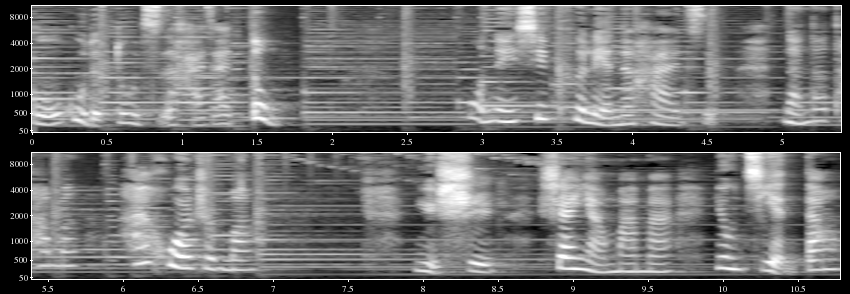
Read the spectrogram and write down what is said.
鼓鼓的肚子还在动。我那些可怜的孩子，难道他们还活着吗？于是，山羊妈妈用剪刀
